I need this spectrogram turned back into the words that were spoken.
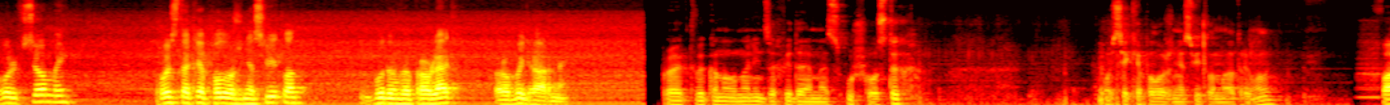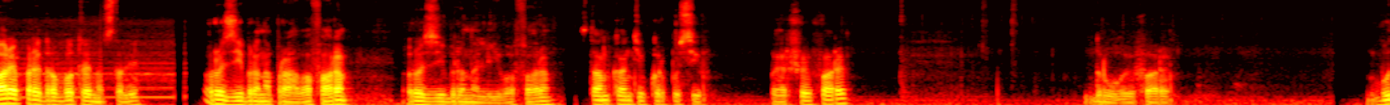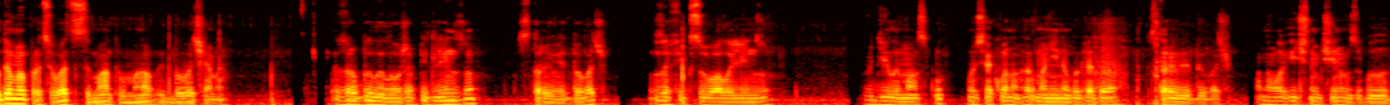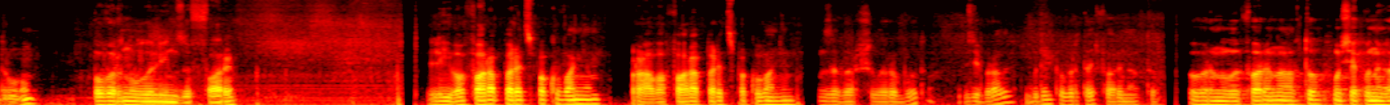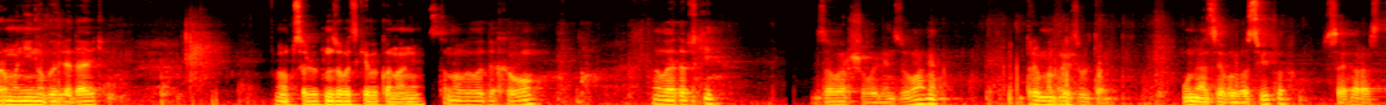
Гольф 7. Ось таке положення світла. Будемо виправляти, робити гарне. Проект виконано на лінзах від АМС у шостих. Ось яке положення світла ми отримали. Фари перед роботою на столі. Розібрана права фара, розібрана ліва фара. Стан кантів корпусів першої фари, другої фари. Будемо працювати з цими двома відбивачами. Зробили ложа під лінзу, старий відбивач. Зафіксували лінзу. Вділи маску. Ось як вона гармонійно виглядає. Старий відбивач. Аналогічним чином зробили другу. Повернули лінзи в фари. Ліва фара перед спакуванням, права фара перед спакуванням. Завершили роботу, зібрали, будемо повертати фари на авто. Повернули фари на авто. Ось як вони гармонійно виглядають. Абсолютно заводське виконання. Встановили ДХО ледовський. Завершили лінзування. Отриманий результат. У нас з'явило світло, все гаразд.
